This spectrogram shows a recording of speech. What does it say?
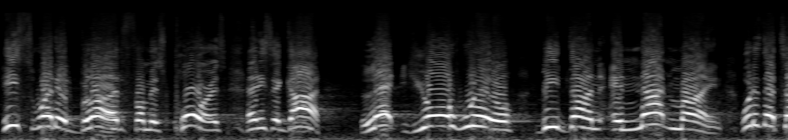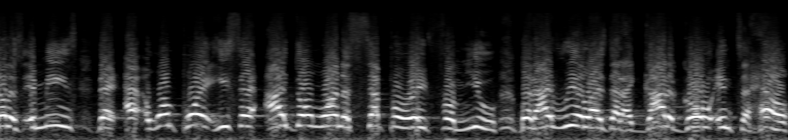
he sweated blood from his pores, and he said, God, let your will be done and not mine. What does that tell us? It means that at one point he said, I don't want to separate from you, but I realize that I got to go into hell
